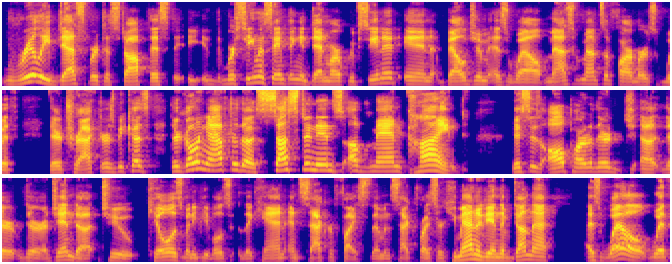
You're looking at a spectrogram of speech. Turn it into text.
really desperate to stop this. We're seeing the same thing in Denmark. We've seen it in Belgium as well. Massive amounts of farmers with their tractors because they're going after the sustenance of mankind. This is all part of their uh, their their agenda to kill as many people as they can and sacrifice them and sacrifice their humanity. And they've done that as well with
